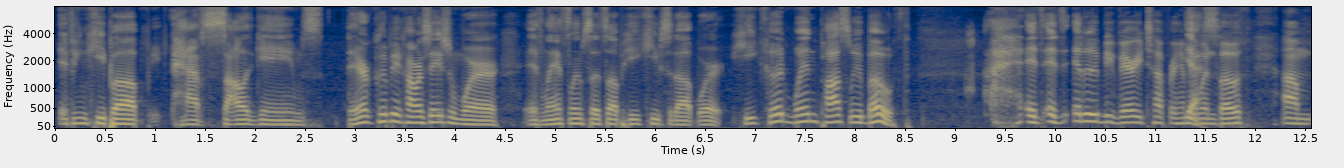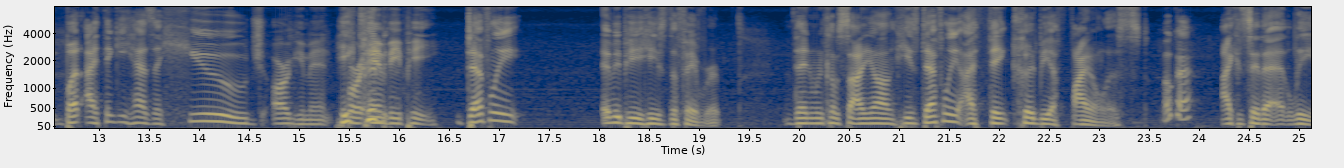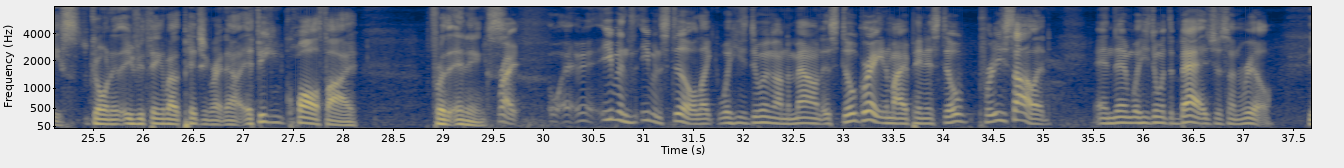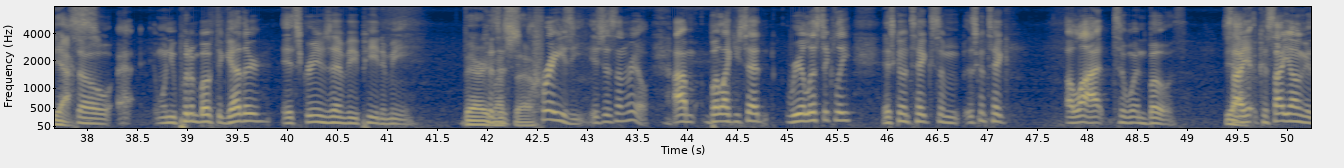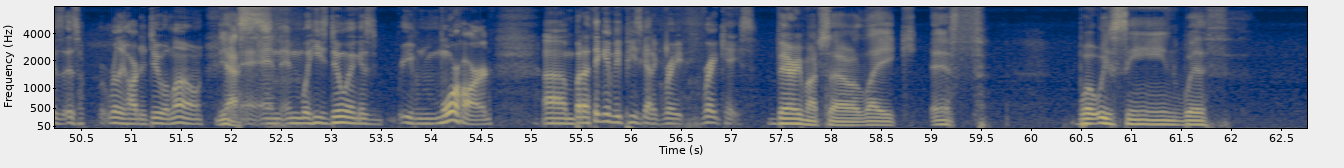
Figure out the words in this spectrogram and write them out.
if he can keep up, have solid games, there could be a conversation where if Lance Lynn sets up, he keeps it up, where he could win possibly both. It, it it'll be very tough for him Yes. to win both. Um, but I think he has a huge argument He for MVP. definitely MVP. He's the favorite. Then when it comes to Cy Young, he's definitely I think could be a finalist. Okay. I can say that at least going in, if you think about pitching right now, if he can qualify for the innings, Right. Even even still, like what he's doing on the mound is still great in my opinion. It's still pretty solid, and then what he's doing with the bat is just unreal. Yes. So uh, when you put them both together, it screams MVP to me very much it's so. crazy. It's just unreal. Um, but like you said, realistically, it's going to take some. It's going to take a lot to win both. Yeah. Because Cy, Young is, is really hard to do alone. Yes. And and what he's doing is even more hard. Um, but I think MVP's got a great great case. Very much so. Like if what we've seen with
